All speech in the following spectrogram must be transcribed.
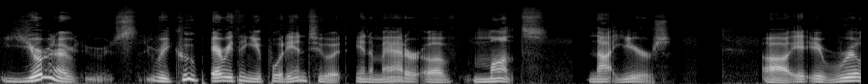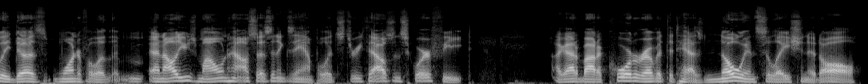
you're going to recoup everything you put into it in a matter of months, not years. Uh, it, it really does wonderful. And I'll use my own house as an example. It's 3,000 square feet. I got about a quarter of it that has no insulation at all,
